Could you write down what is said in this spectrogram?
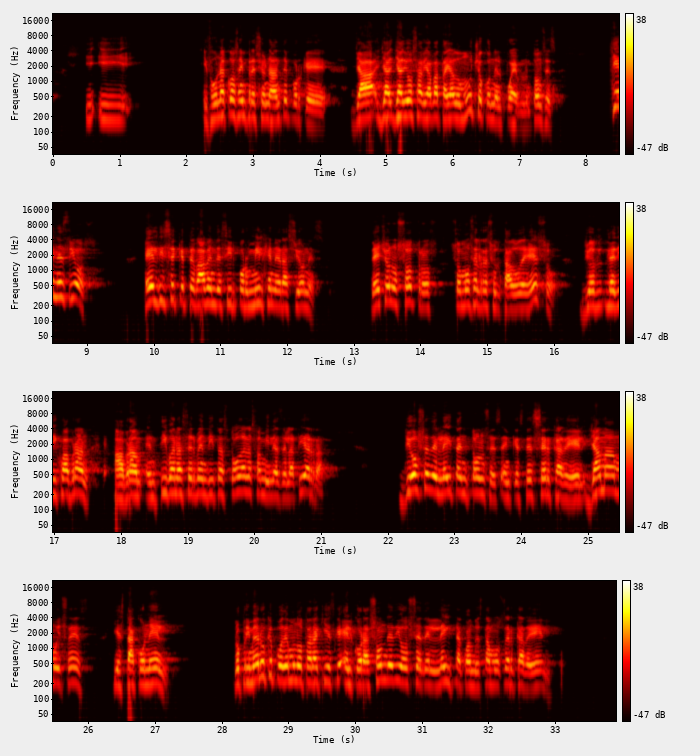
Y, fue una cosa impresionante porque ya, ya, ya Dios había batallado mucho con el pueblo. Entonces, ¿quién es Dios? Él dice que te va a bendecir por mil generaciones. De hecho, nosotros somos el resultado de eso. Dios le dijo a Abraham, Abraham, en ti van a ser benditas todas las familias de la tierra. Dios se deleita entonces en que estés cerca de Él. Llama a Moisés y está con Él. Lo primero que podemos notar aquí es que el corazón de Dios se deleita cuando estamos cerca de Él.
